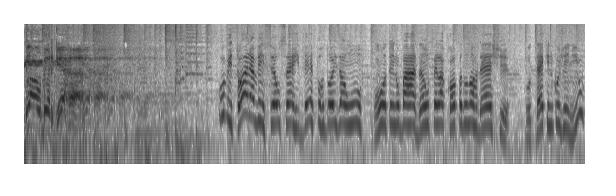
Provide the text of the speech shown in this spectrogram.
Glauber Guerra. O Vitória venceu o CRB por 2 a 1 ontem no Barradão pela Copa do Nordeste. O técnico Geninho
